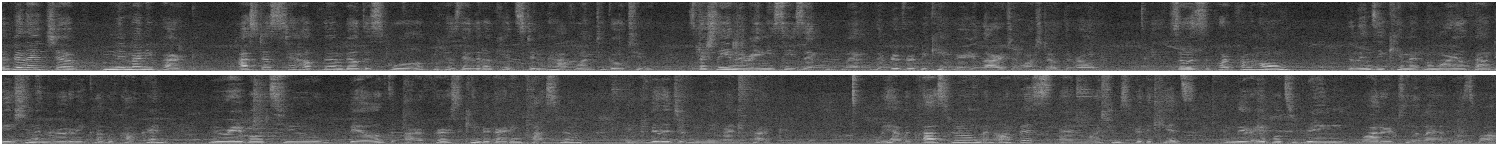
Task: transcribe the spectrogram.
The village of Mlimani Park asked us to help them build a school because their little kids didn't have one to go to, especially in the rainy season when the river became very large and washed out the road. So with support from home, the Lindsay Kimmett Memorial Foundation and the Rotary Club of Cochrane, we were able to build our first kindergarten classroom in the village of Mlimani Park. We have a classroom, an office, and washrooms for the kids, and we were able to bring water to the land as well.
